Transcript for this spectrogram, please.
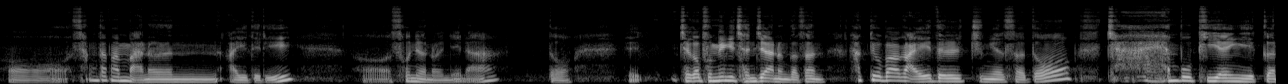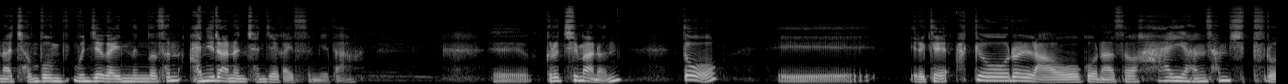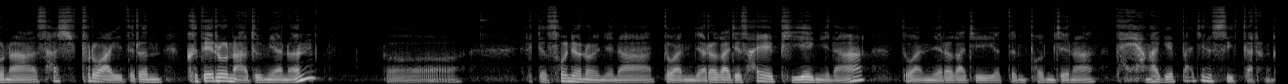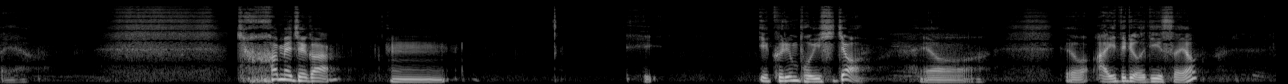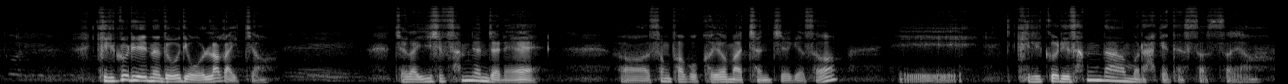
어, 상당한 많은 아이들이 어, 소년원이나 또 제가 분명히 전제하는 것은 학교 밖 아이들 중에서도 전부 비행이 있거나 전부 문제가 있는 것은 아니라는 전제가 있습니다. 에, 그렇지만은 또 에, 이렇게 학교를 나오고 나서 하위 한 30%나 40% 아이들은 그대로 놔두면은 어 이렇게 소년원이나 또한 여러 가지 사회 비행이나 또한 여러 가지 어떤 범죄나 다양하게 빠질 수 있다는 거예요. 처음에 제가 음, 이, 이, 그림 보이시죠? 어, 어, 아이들이 어디 있어요? 길거리에 있는데 어디 올라가 있죠. 제가 23년 전에 어, 성파구 거여마천 지역에서 이 길거리 상담을 하게 됐었어요.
